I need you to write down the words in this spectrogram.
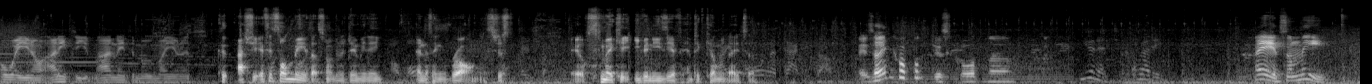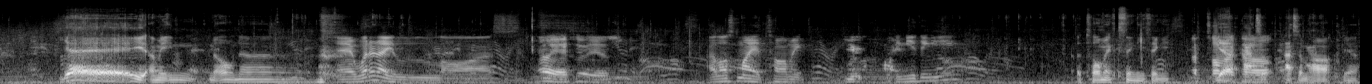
Oh wait, you know, I need to. I need to move my units. 'cause Actually, if it's on me, that's not going to do me any, anything wrong. It's just it'll make it even easier for him to kill me later. Is that up on Discord now? Unit ready. Hey, it's on me. Yay! I mean, no, no. Uh, what did I lost? Oh yeah, here he is. I lost my atomic Repairing. You thingy thingy. Atomic thingy thingy. atomic yeah, heart. atom, atom heart. Yeah.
